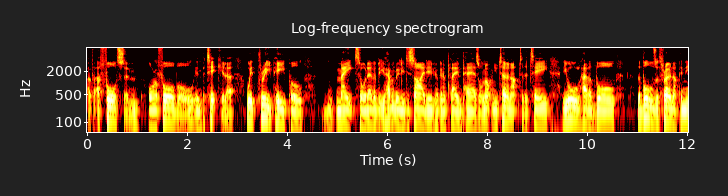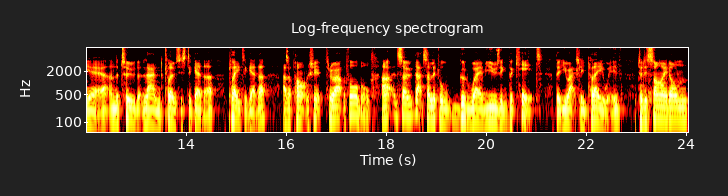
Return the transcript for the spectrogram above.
a, a foursome or a four ball in particular with three people. Mates or whatever, but you haven't really decided if you're going to play in pairs or not, and you turn up to the tee, you all have a ball, the balls are thrown up in the air, and the two that land closest together play together as a partnership throughout the four ball. Uh, so that's a little good way of using the kit that you actually play with to decide on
